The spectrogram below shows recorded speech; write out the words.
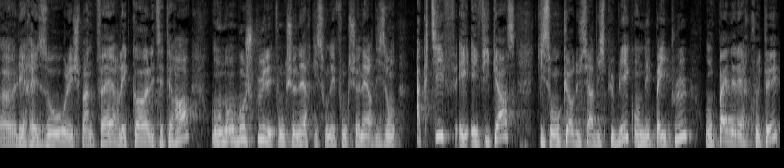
euh, les réseaux, les chemins de fer, l'école, etc. On n'embauche plus des fonctionnaires qui sont des fonctionnaires, disons, actifs et efficaces, qui sont au cœur du service public. On ne les paye plus, on peine à les recruter.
